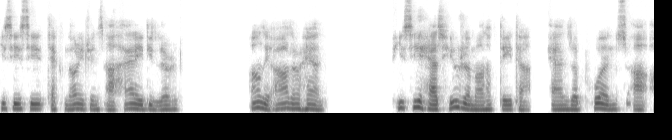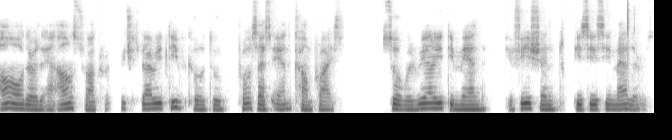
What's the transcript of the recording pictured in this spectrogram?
PCC technologies are highly desired. On the other hand, PC has huge amount of data and the points are unordered and unstructured, which is very difficult to process and compress. So we really demand efficient PCC methods.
